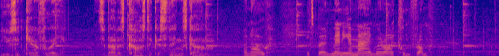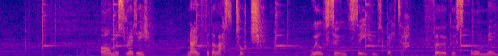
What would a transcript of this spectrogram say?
Use it carefully. It's about as caustic as things come. I know. It's burned many a man where I come from. Armour's ready. Now for the last touch. We'll soon see who's better, Fergus or me.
